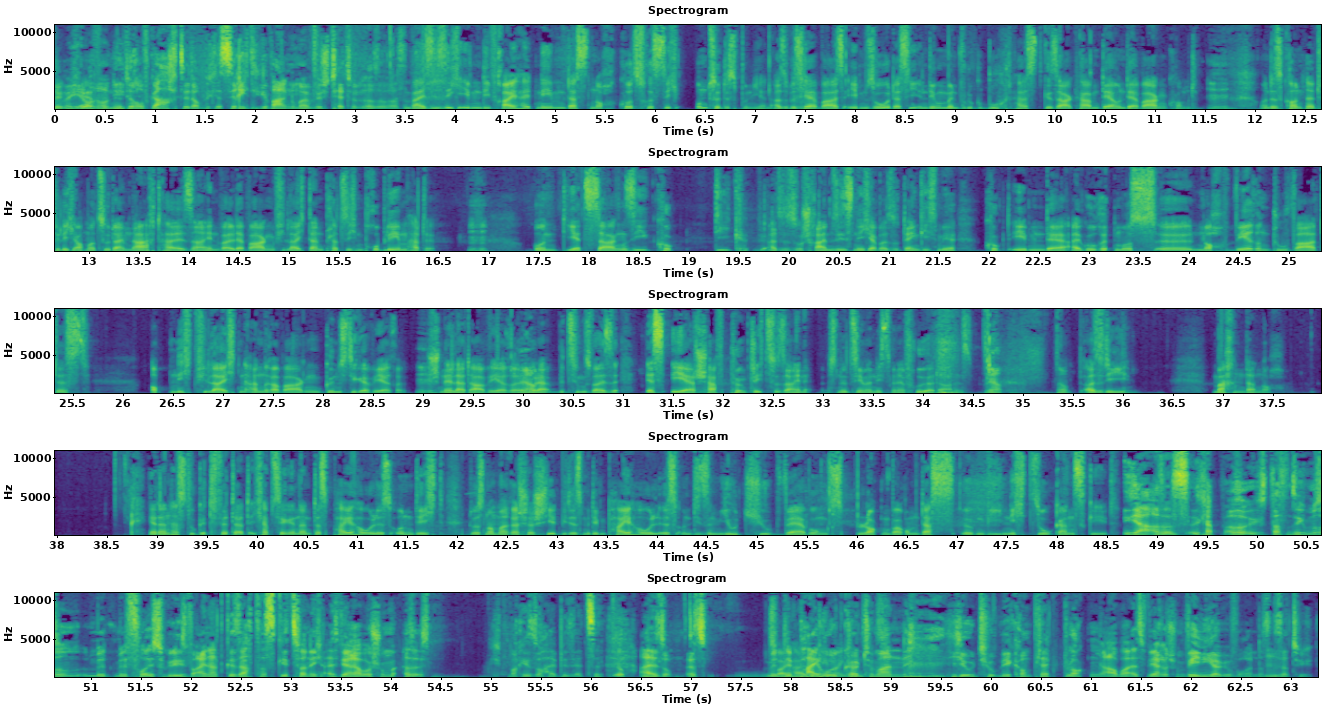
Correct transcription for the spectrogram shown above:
habe ich auch noch nie darauf geachtet, ob ich jetzt die richtige Wagennummer erwischt hätte oder sowas. Weil sie sich eben die Freiheit nehmen, das noch kurzfristig umzudisponieren. Also mhm. bisher war es eben so, dass sie in dem Moment, wo du gebucht hast, gesagt haben, der und der Wagen kommt. Mhm. Und es konnte natürlich auch mal zu deinem Nachteil sein, weil der Wagen vielleicht dann plötzlich ein Problem hatte. Mhm. Und jetzt sagen sie, guck die, also so schreiben sie es nicht, aber so denke ich es mir, guckt eben der Algorithmus äh, noch während du wartest, ob nicht vielleicht ein anderer Wagen günstiger wäre, mhm. schneller da wäre ja. oder beziehungsweise es eher schafft, pünktlich zu sein. Es nützt jemand nichts, wenn er früher da ist. Ja. ja. Also die machen dann noch. Ja, dann hast du getwittert, ich habe es ja genannt, das Pi-Hole ist undicht. Du hast nochmal recherchiert, wie das mit dem Pi-Hole ist und diesem YouTube-Werbungsblocken, warum das irgendwie nicht so ganz geht. Ja, also es, ich habe, also ich, das sich immer so mit, mit Voice so gelesen, einer hat gesagt, das geht zwar nicht, es wäre aber schon, also es, ich mache hier so halbe Sätze. Jo. Also, es, mit Zwei dem Pi-Hole könnte man YouTube nicht komplett blocken, aber es wäre schon weniger geworden. Das mhm. ist natürlich,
